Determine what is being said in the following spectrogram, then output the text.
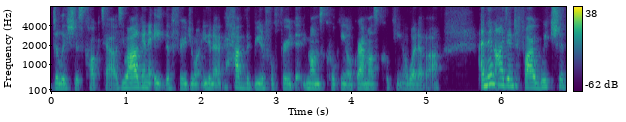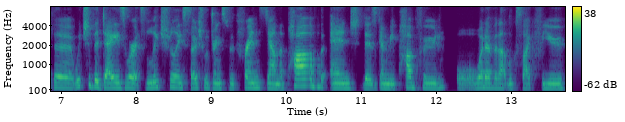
delicious cocktails. You are going to eat the food you want. You're going to have the beautiful food that your mum's cooking or grandma's cooking or whatever and then identify which are the which are the days where it's literally social drinks with friends down the pub and there's going to be pub food or whatever that looks like for you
